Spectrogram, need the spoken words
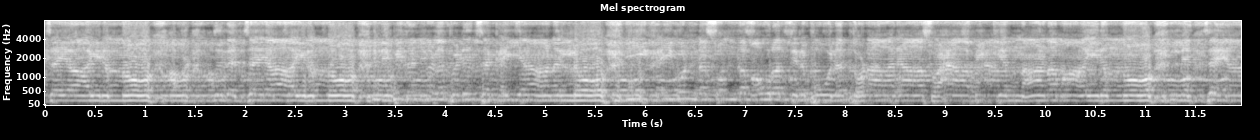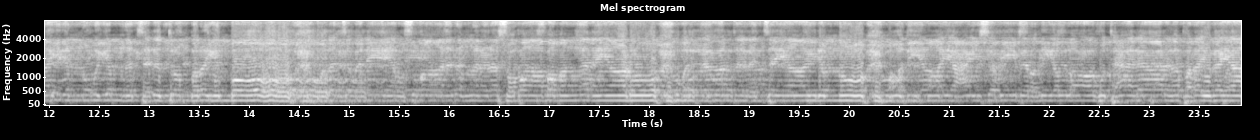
ലജ്ജയായിരുന്നു അവിടുന്ന് ലജ്ജയായിരുന്നു നിബിതങ്ങൾ പിടിച്ച കൈയാണല്ലോ. ഈ കൈ കൊണ്ട് സ്വന്തം ഔറത്തിന് പോലെ തൊടാനാ സ്വഹാബിക്ക് നാണമായിരുന്നു? ലജ്ജയായിരുന്നു എന്ന് ചരിത്രം പറയുമ്പോ പടച്ചവനെ ഉസ്മാൻ തങ്ങളുടെ സ്വഭാവം അങ്ങനെയാണോ? വല്ലാത്ത ലജ്ജയായിരുന്നു? പറയുകയാ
